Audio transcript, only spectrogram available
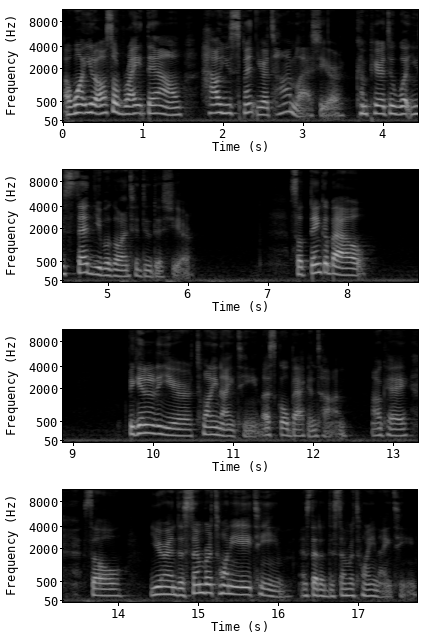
I want you to also write down how you spent your time last year compared to what you said you were going to do this year. So think about beginning of the year 2019. Let's go back in time. Okay. So you're in December 2018 instead of December 2019,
